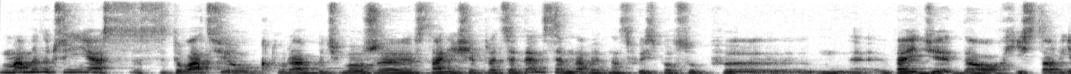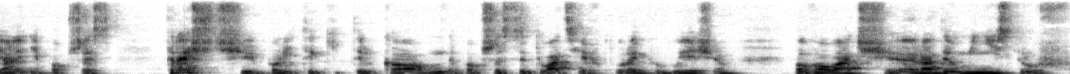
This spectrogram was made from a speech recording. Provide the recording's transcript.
Mamy do czynienia z sytuacją, która być może stanie się precedensem, nawet na swój sposób wejdzie do historii, ale nie poprzez treść polityki, tylko poprzez sytuację, w której próbuje się powołać Radę Ministrów,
